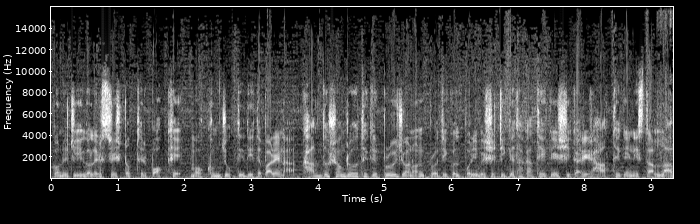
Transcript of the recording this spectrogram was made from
কোনটি ইগলের শ্রেষ্ঠত্বের পক্ষে মক্ষম যুক্তি দিতে পারে না। খাদ্য সংগ্রহ থেকে প্রয়োজনন প্রতিকূল পরিবেশে টিকে থাকা থেকে শিকারীর হাত থেকে নিস্তার লাভ,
